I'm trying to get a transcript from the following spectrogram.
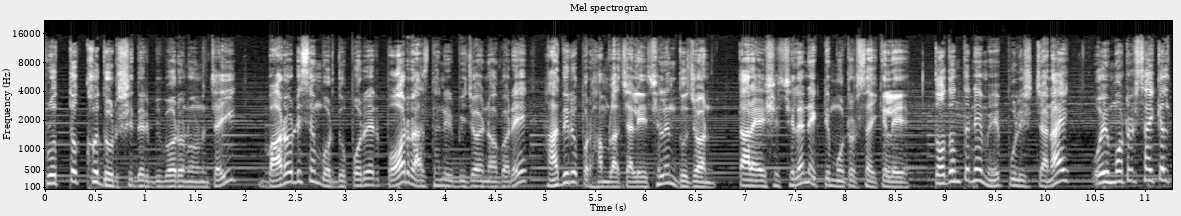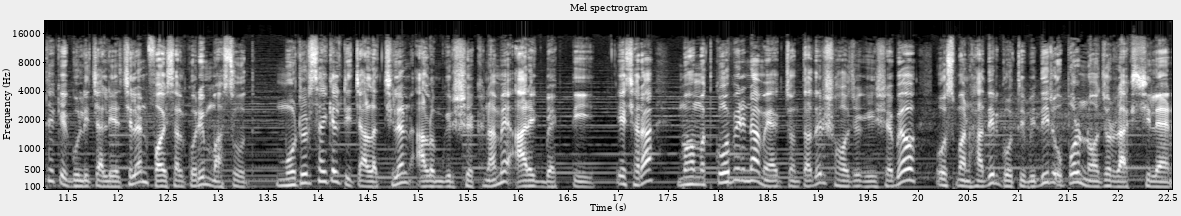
প্রত্যক্ষদর্শীদের বিবরণ অনুযায়ী বারো ডিসেম্বর দুপুরের পর রাজধানীর বিজয়নগরে হাদির উপর হামলা চালিয়েছিলেন দুজন। তারা এসেছিলেন একটি মোটরসাইকেলে। তদন্তে নেমে পুলিশ জানায়, ওই মোটরসাইকেল থেকে গুলি চালিয়েছিলেন ফয়সাল করিম মাসুদ। মোটরসাইকেলটি চালাচ্ছিলেন আলমগীর শেখ নামে আরেক ব্যক্তি। এছাড়া মোহাম্মদ কবির নামে একজন তাদের সহযোগী হিসেবেও ওসমান হাদির গতিবিধির উপর নজর রাখছিলেন।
